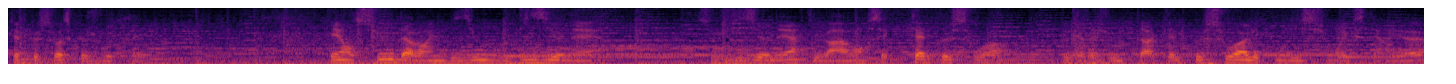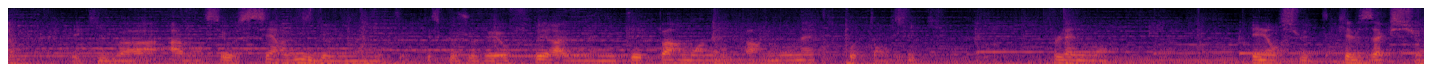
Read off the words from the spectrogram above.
quel que soit ce que je veux créer. Et ensuite d'avoir une vision visionnaire, ce visionnaire qui va avancer quel que soit les résultats, quelles que soient les conditions extérieures, et qui va avancer au service de l'humanité. Qu'est-ce que je vais offrir à l'humanité par moi-même, par mon être authentique, pleinement. Et ensuite, quelles actions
